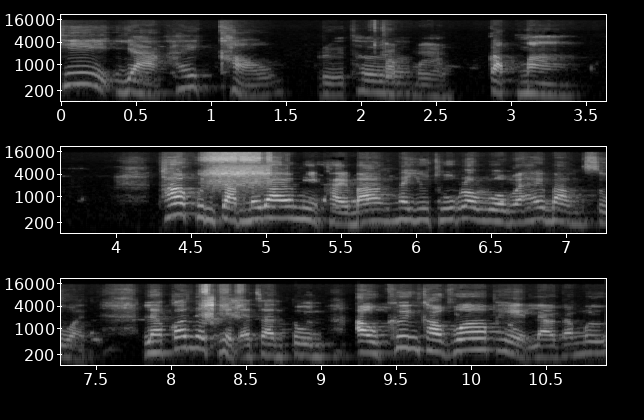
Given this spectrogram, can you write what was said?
ที่อยากให้เขาหรือเธอกลับมากลับมา ถ้าคุณจำไม่ได้ว่ามีใครบ้างใน YouTube เรารวมไว้ให้บางส่วน แล้วก็ในเพจอาจารย์ตุลเอาขึ้น cover เพจแล้วนะมือ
